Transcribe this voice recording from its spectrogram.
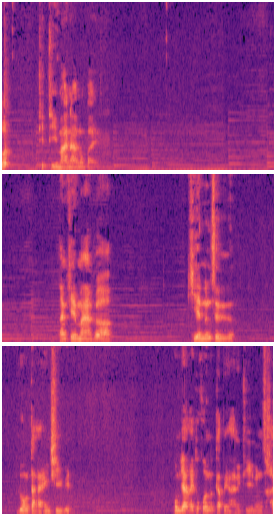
ลดทิฏฐิมานะลงไป ท่านเขียนมาก็ เขียนหนังสือ ดวงตาแห่งชีวิต ผมอยากให้ทุกคนก็กลับไปอ่านอีกทีหนึ่งใคร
